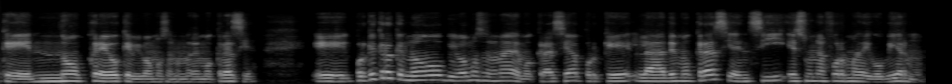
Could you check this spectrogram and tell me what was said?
que no creo que vivamos en una democracia. Eh, ¿Por qué creo que no vivamos en una democracia? Porque la democracia en sí es una forma de gobierno.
